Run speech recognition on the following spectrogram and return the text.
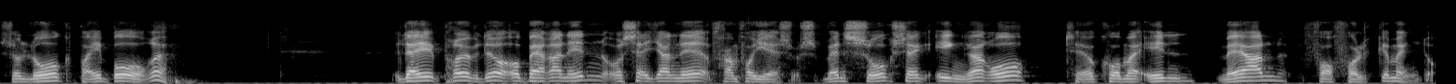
som lå på ei båre. De prøvde å bære han inn og sette han ned framfor Jesus, men så seg ingen råd til å komme inn med han for folkemengda.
